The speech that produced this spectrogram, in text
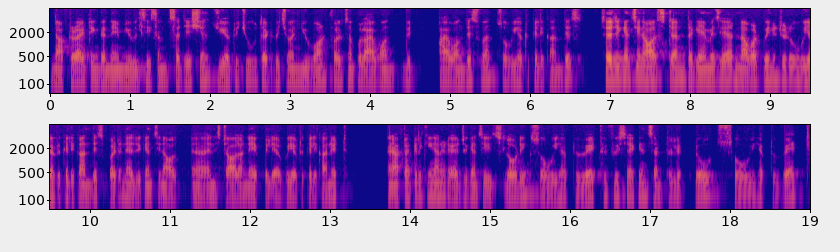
And after writing the name you will see some suggestions. You have to choose that which one you want. For example I want with I want this one. So we have to click on this. So as you can see now it's done. The game is here. Now what we need to do we have to click on this button. As you can see now uh, install an app player. We have to click on it. And after clicking on it as you can see it's loading. So we have to wait for a few seconds until it loads. So we have to wait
